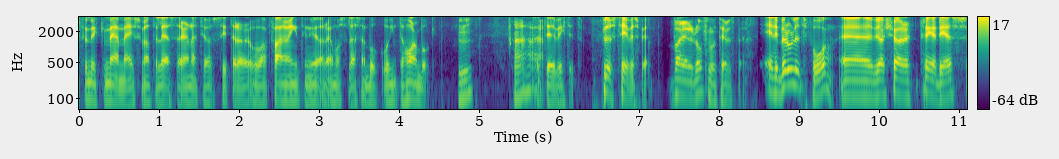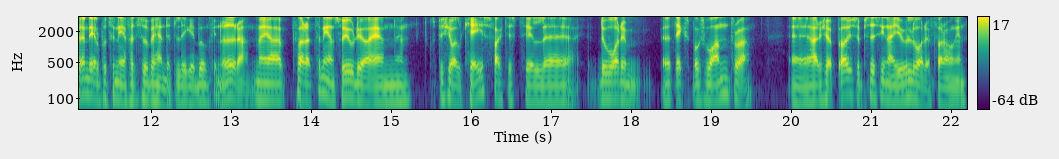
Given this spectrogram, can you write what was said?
för mycket med mig som jag inte läser än att jag sitter där och fan jag har ingenting att göra, jag måste läsa en bok och inte har en bok. Ja, Så att det är viktigt. Plus tv-spel. Vad är det då för något tv-spel? Eh, Det beror lite på. Eh, Jag kör 3DS en del på turné för att det är så behändigt att ligga i bunkern och lira. Men jag, förra turnén så gjorde jag en eh, specialcase faktiskt till, då var det ett Xbox One tror jag. Jag hade köpt, ja just det, precis innan jul var det förra gången.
